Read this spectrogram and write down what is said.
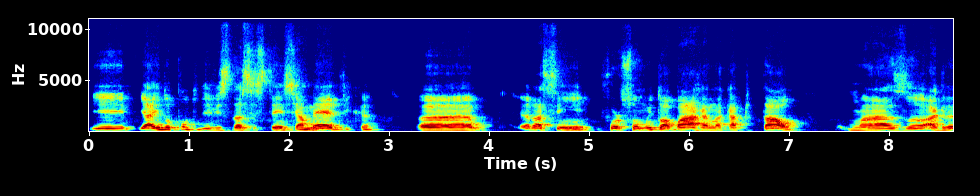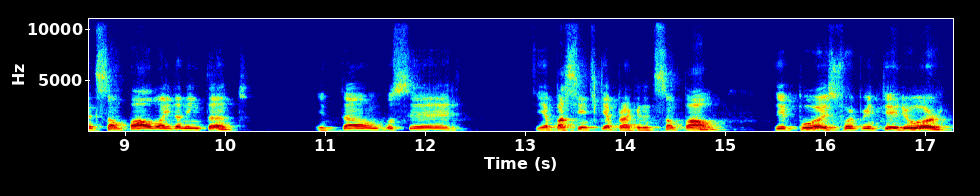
e, e aí do ponto de vista da assistência médica uh, era assim, forçou muito a barra na capital, mas a grande São Paulo ainda nem tanto. Então, você tinha paciente que ia para a grande São Paulo. Depois, foi para o interior,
